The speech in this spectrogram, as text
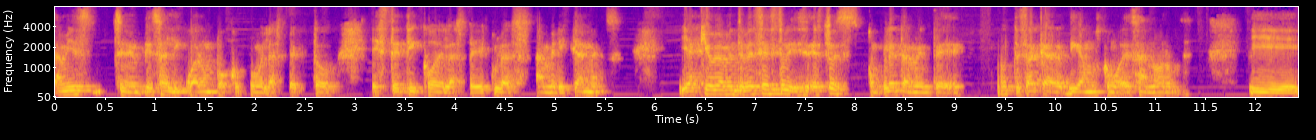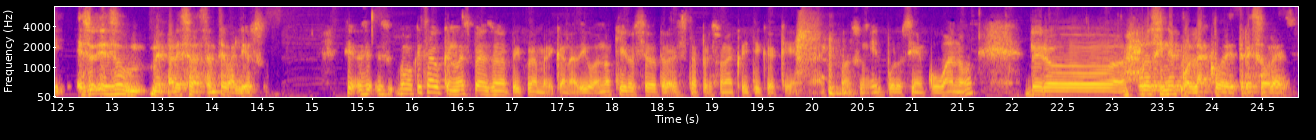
a mí se me empieza a licuar un poco como el aspecto estético de las películas americanas. Y aquí obviamente ves esto y esto es completamente, ¿no? Te saca, digamos, como de esa norma. Y eso, eso me parece bastante valioso. como que es algo que no esperas de una película americana. Digo, no quiero ser otra vez esta persona crítica que hay que consumir puro cine cubano, pero... Puro cine polaco de tres horas.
